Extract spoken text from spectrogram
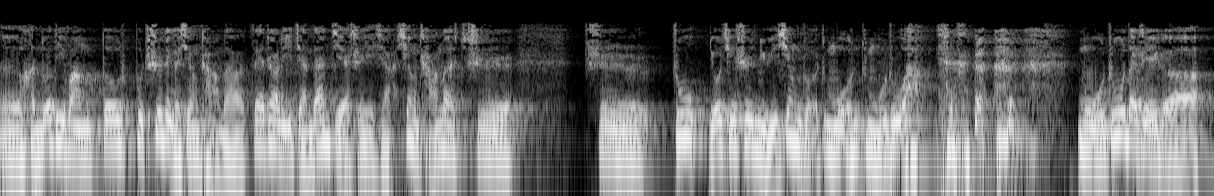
呃，很多地方都不吃这个性肠的，在这里简单解释一下，性肠呢是是猪，尤其是女性猪母母猪啊，母猪的这个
